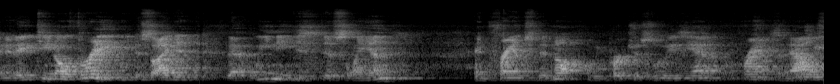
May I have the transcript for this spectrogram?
And in 1803, we decided that we needed this land, and France did not. We purchased Louisiana from France, and now we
